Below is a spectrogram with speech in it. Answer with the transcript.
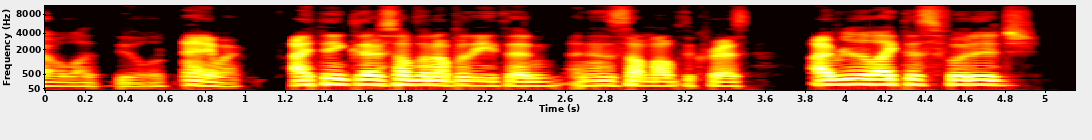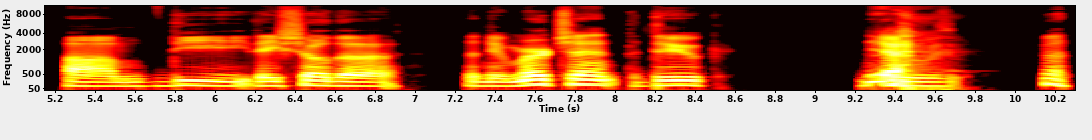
kind of a lot to deal with. anyway i think there's something up with ethan and then there's something up with chris i really like this footage um the they show the the new merchant the duke Yeah, who's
